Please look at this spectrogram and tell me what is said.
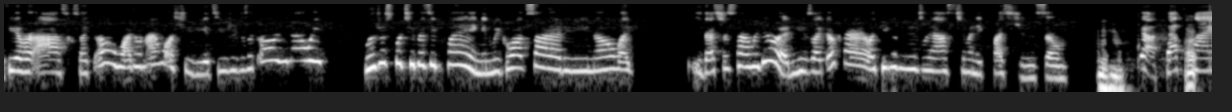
if he ever asks, like, oh, why don't I watch TV? It's usually just like, oh, you know, we we're just we're too busy playing, and we go outside, and you know, like that's just how we do it. And he's like, okay, like he doesn't usually ask too many questions. So mm-hmm. yeah, that's uh, my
